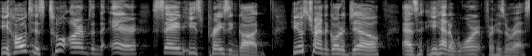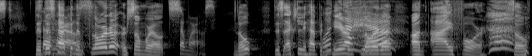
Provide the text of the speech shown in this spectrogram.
He holds his two arms in the air, saying he's praising God. He was trying to go to jail as he had a warrant for his arrest. Did this Somewhere happen in. Florida or somewhere else? Somewhere else. Nope. This actually happened What here in Florida hell? on I 4. So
